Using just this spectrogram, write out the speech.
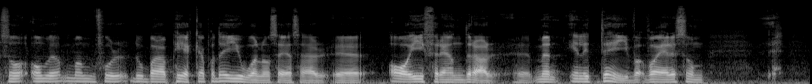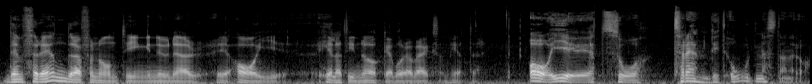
så om man får då bara peka på dig Johan och säga så här, eh, AI förändrar, eh, men enligt dig, vad, vad, är det som eh, den förändrar för någonting nu när eh, AI hela tiden ökar våra verksamheter? AI är ett så trendigt ord nästan idag.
